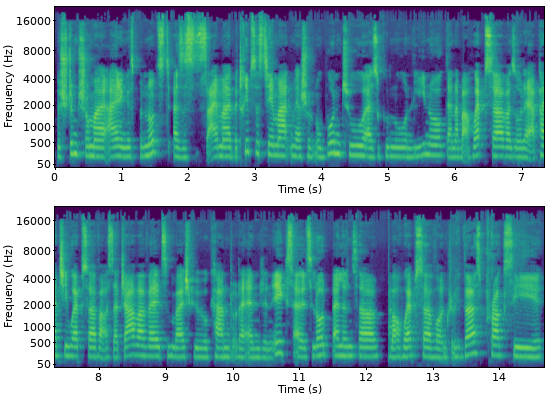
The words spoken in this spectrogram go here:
bestimmt schon mal einiges benutzt. Also es ist einmal Betriebssysteme hatten wir schon Ubuntu, also GNU und Linux, dann aber auch Webserver, so der Apache Webserver aus der Java-Welt zum Beispiel bekannt oder Nginx als Load Balancer, aber auch Webserver und Reverse Proxy,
